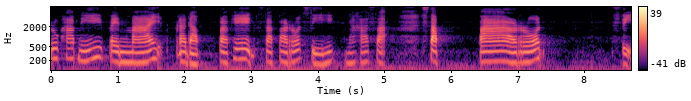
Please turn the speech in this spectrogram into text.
รูปภาพนี้เป็นไม้ประดับประเภทสับปะรดสีนะคะสสับปะรดสี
